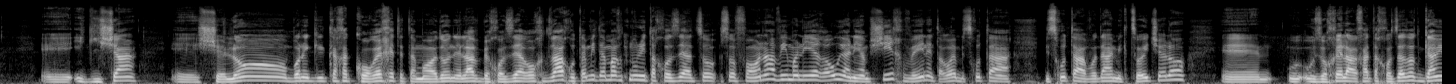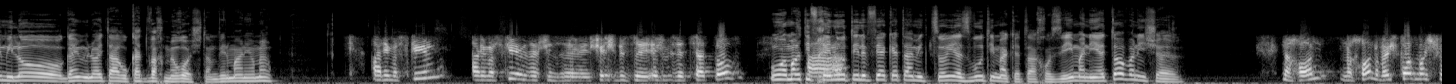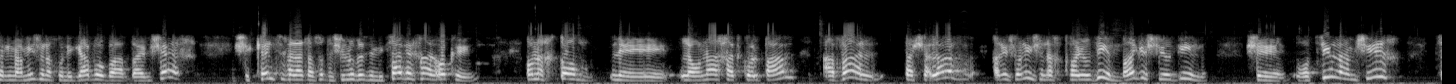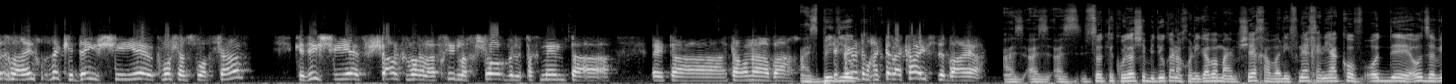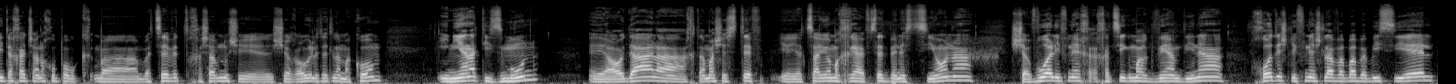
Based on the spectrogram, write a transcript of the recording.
אה, היא גישה אה, שלא, בוא נגיד ככה, כורכת את המועדון אליו בחוזה ארוך טווח, הוא תמיד אמר, תנו לי את החוזה עד סוף, סוף העונה, ואם אני אהיה ראוי, אני אמשיך, והנה, אתה רואה, בזכות, ה, בזכות העבודה המקצועית שלו, אה, הוא, הוא זוכה להארכת החוזה הזאת, גם אם לא, גם אם היא לא הייתה ארוכת טווח מראש, אתה מבין מה אני אומר? אני מסכים, אני מסכים שזה- שיש בזה, יש בזה צד טוב. הוא אמר, תבחנו אה. אותי לפי הקטע המקצועי, עזבו אותי מהקטע החוזי. אם אני אהיה טוב, אני אשאר. נכון, נכון, אבל יש פה עוד משהו שאני מאמין שאנחנו ניגע בו בהמשך, שכן צריך לדעת לעשות את השילוב הזה. מצד אחד, אוקיי, בוא נחתום לעונה אחת כל פעם, אבל בשלב הראשוני שאנחנו כבר יודעים, ברגע שיודעים שרוצים להמשיך, צריך להאריך את זה כדי שיהיה, כמו שעשו עכשיו, כדי שיהיה אפשר כבר להתחיל לחשוב ולתכנן את ה... את העונה הבאה. אז בדיוק. לפעמים אתה מחכה לקיץ, זה בעיה. אז, אז, אז זאת נקודה שבדיוק אנחנו ניגע בה בהמשך, אבל לפני כן, יעקב, עוד, אה, עוד זווית אחת שאנחנו פה בצוות חשבנו ש, שראוי לתת לה מקום, עניין התזמון. אה, ההודעה על ההחתמה של סטף אה, יצאה יום אחרי ההפסד בנס ציונה, שבוע לפני חצי גמר גביע המדינה, חודש לפני שלב הבא ב-BCL.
